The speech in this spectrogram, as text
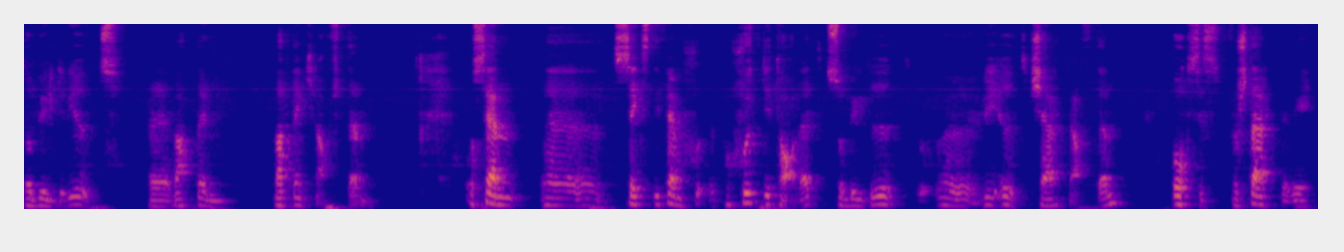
då byggde vi ut eh, vatten, vattenkraften. Och sen eh, 65 på 70-talet så byggde vi ut kärnkraften och så förstärkte vi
